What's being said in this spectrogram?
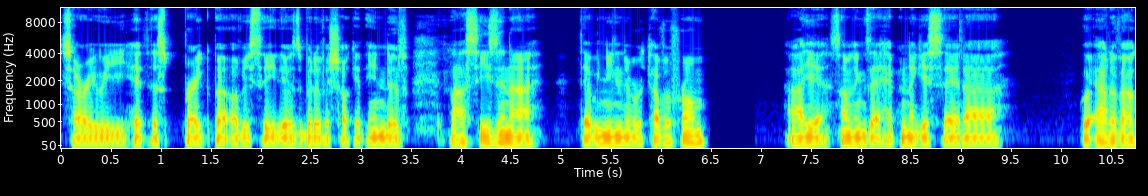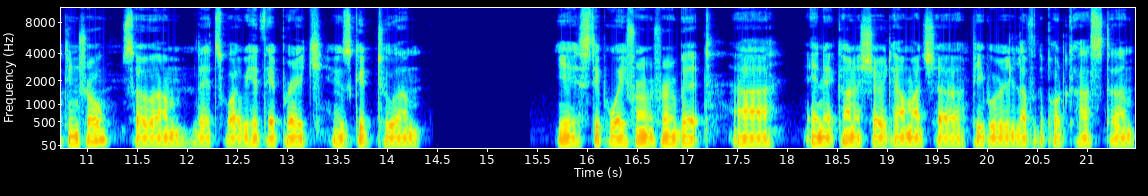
sorry we had this break, but obviously there was a bit of a shock at the end of last season uh, that we needed to recover from. Uh, yeah, some things that happened, I guess, that uh, were out of our control. So um, that's why we had that break. It was good to, um, yeah, step away from it for a bit. Uh, and it kind of showed how much uh, people really love the podcast um,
